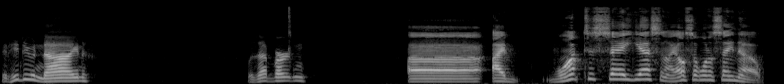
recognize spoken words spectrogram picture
Did he do nine? Was that Burton? uh, I want to say yes, and I also want to say no.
